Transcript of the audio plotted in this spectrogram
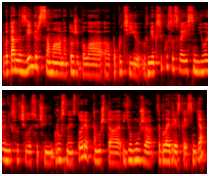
И вот Анна Зегерс сама, она тоже была э, по пути в Мексику со своей семьей, у них случилась очень грустная история, потому что ее мужа, это была еврейская семья,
